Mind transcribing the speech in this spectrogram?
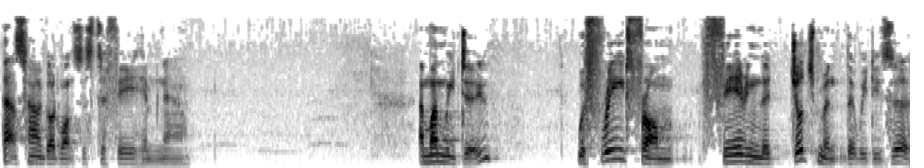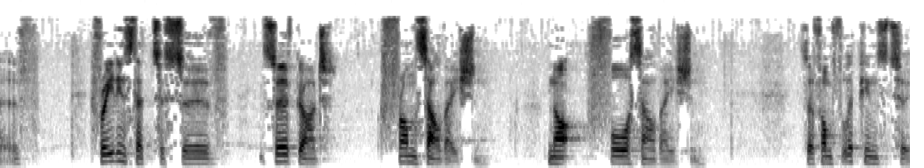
That's how God wants us to fear him now. And when we do, we're freed from fearing the judgment that we deserve, freed instead to serve, serve God from salvation, not for salvation. So from Philippians 2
